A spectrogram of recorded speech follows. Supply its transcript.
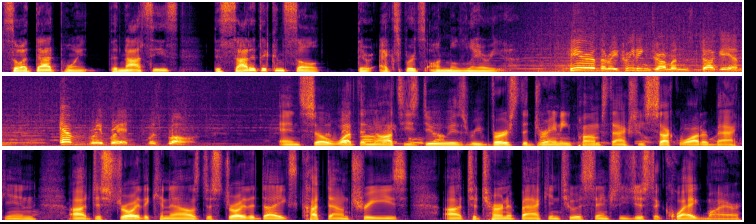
So at that point, the Nazis decided to consult their experts on malaria. Here, the retreating Germans dug in Every bridge was blown. And so, what the Nazis do is reverse the draining pumps to actually suck water back in, uh, destroy the canals, destroy the dikes, cut down trees uh, to turn it back into essentially just a quagmire,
